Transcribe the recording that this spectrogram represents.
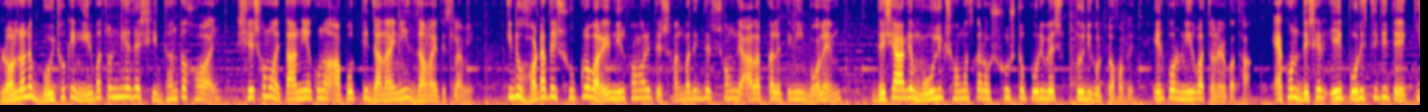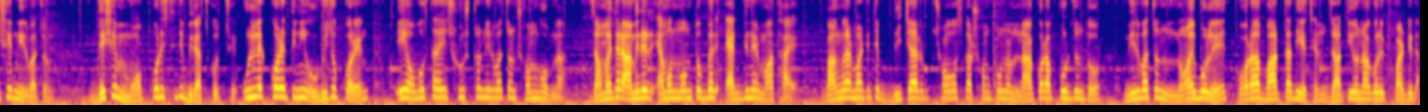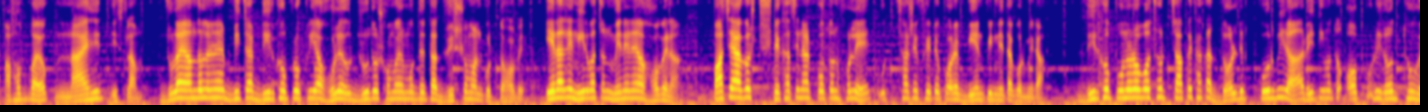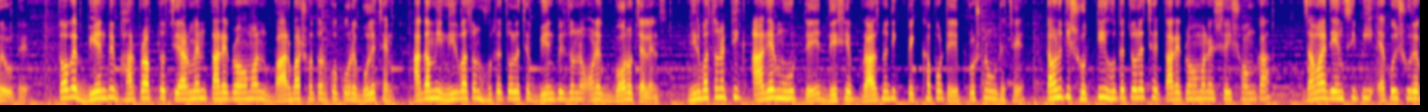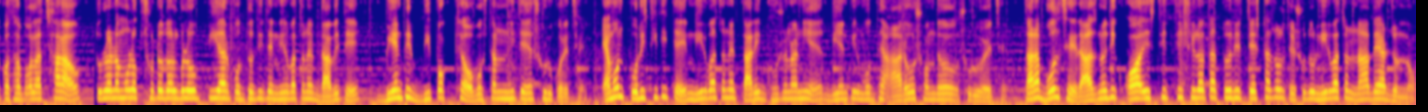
লন্ডনে বৈঠকে নির্বাচন নিয়ে যে সিদ্ধান্ত হয়, সে সময় তা নিয়ে কোনো আপত্তি জানায়নি জামায়াত ইসলামী। কিন্তু হঠাৎই শুক্রবারে নীলফামারীতে সাংবাদিকদের সঙ্গে আলাপকালে তিনি বলেন, দেশে আগে মৌলিক সংস্কার ও সুষ্ঠু পরিবেশ তৈরি করতে হবে। এরপর নির্বাচনের কথা। এখন দেশের এই পরিস্থিতিতে কিসের নির্বাচন? দেশে মব পরিস্থিতি বিরাজ করছে। উল্লেখ করে তিনি অভিযোগ করেন, এই অবস্থায় সুষ্ঠু নির্বাচন সম্ভব না। জামায়াতের আমিরের এমন মন্তব্যের একদিনের মাথায় বাংলার মাটিতে বিচার সংস্কার সম্পূর্ণ না করা পর্যন্ত নির্বাচন নয় বলে কড়া বার্তা দিয়েছেন জাতীয় নাগরিক পার্টির আহ্বায়ক নাহিদ ইসলাম। জুলাই আন্দোলনের বিচার দীর্ঘ প্রক্রিয়া হলেও দ্রুত সময়ের মধ্যে তা দৃশ্যমান করতে হবে। এর আগে নির্বাচন মেনে নেওয়া হবে না। পাঁচই আগস্ট শেখ হাসিনার পতন হলে উচ্ছ্বাসে ফেটে পড়ে বিএনপির নেতাকর্মীরা। দীর্ঘ পনেরো বছর চাপে থাকা দলটির কর্মীরা রীতিমতো অপরিরোধ্য হয়ে ওঠে। তবে বিএনপির ভারপ্রাপ্ত চেয়ারম্যান তারেক রহমান বারবার সতর্ক করে বলেছেন, আগামী নির্বাচন হতে চলেছে বিএনপির জন্য অনেক বড় চ্যালেঞ্জ। নির্বাচনের ঠিক আগের মুহূর্তে দেশে রাজনৈতিক প্রেক্ষাপটে প্রশ্ন উঠেছে, তাহলে কি সত্যিই হতে চলেছে তারেক রহমানের সেই শঙ্কা? জামায়াত এনসিপি একই সুরে কথা বলা ছাড়াও তুলনামূলক ছোট দলগুলো পিআর পদ্ধতিতে নির্বাচনের দাবিতে বিএনপির বিপক্ষে অবস্থান নিতে শুরু করেছে। এমন পরিস্থিতিতে নির্বাচনের তারিখ ঘোষণা নিয়ে বিএনপির মধ্যে আরও সন্দেহ শুরু হয়েছে। তারা বলছে, রাজনৈতিক অস্থিতিশীলতা তৈরির চেষ্টা চলছে শুধু নির্বাচন না দেওয়ার জন্য।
